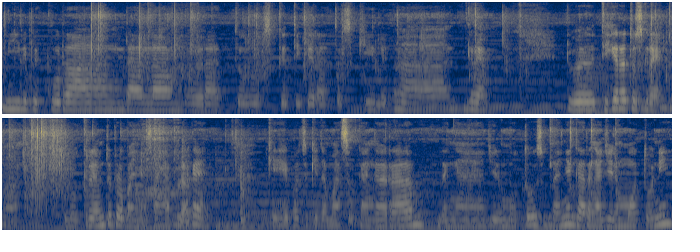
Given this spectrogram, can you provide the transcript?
Ni lebih kurang dalam 200 ke 300 kilo, uh, gram. 2, 300 gram. Uh. 10 gram tu dah banyak sangat pula kan. Ok lepas tu kita masukkan garam dengan ajinomoto sebenarnya garam ajinomoto ni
